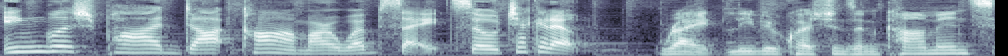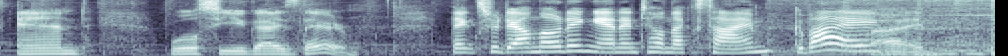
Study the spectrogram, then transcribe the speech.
EnglishPod.com, our website. So check it out. Right, leave your questions and comments, and we'll see you guys there. Thanks for downloading, and until next time, goodbye. Bye.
